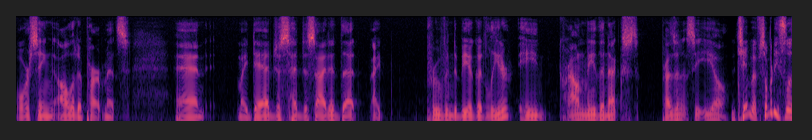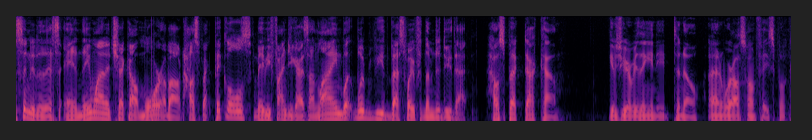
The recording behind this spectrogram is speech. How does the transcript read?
overseeing all the departments. And my dad just had decided that I proven to be a good leader. He crowned me the next president CEO. Tim, if somebody's listening to this and they want to check out more about Hausbeck Pickles, maybe find you guys online, what would be the best way for them to do that? Hausbeck.com gives you everything you need to know. And we're also on Facebook.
